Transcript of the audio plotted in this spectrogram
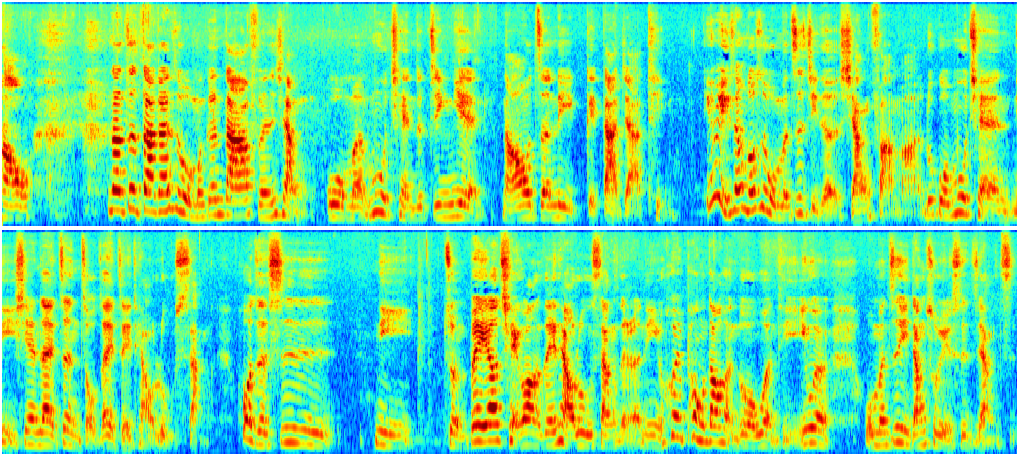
好，那这大概是我们跟大家分享我们目前的经验，然后整理给大家听。因为以上都是我们自己的想法嘛。如果目前你现在正走在这条路上，或者是你准备要前往这条路上的人，你会碰到很多问题。因为我们自己当初也是这样子。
